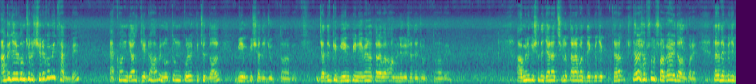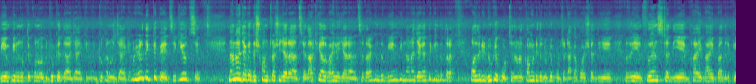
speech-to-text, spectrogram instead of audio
আগে যেরকম ছিল সেরকমই থাকবে। এখন জাস্ট যেটা হবে, নতুন করে কিছু দল বিএনপির সাথে যুক্ত হবে। যাদেরকে বিএনপি নেবে না, তারা আবার আওয়ামী লীগের সাথে যুক্ত হবে। আওয়ামী লীগের সাথে যারা ছিল, তারা আবার দেখবে যে, তারা, যারা সবসময় সরকারি দল করে, তারা দেখবে যে বিএনপির মধ্যে কোনোভাবে ঢুকে দেওয়া যায় কিনা, ঢুকানো যায় কিনা। আমরা সেটা দেখতে পেয়েছি। কী হচ্ছে? নানা জায়গাতে সন্ত্রাসী যারা আছে, লাঠিয়াল বাহিনী যারা আছে, তারা কিন্তু বিএনপির নানা জায়গাতে কিন্তু তারা অলরেডি ঢুকে পড়ছে, নানা কমিটিতে ঢুকে পড়ছে। টাকা পয়সা দিয়ে, তাদের ইনফ্লুয়েন্সটা দিয়ে, ভাই ভাই ব্রাদারকে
